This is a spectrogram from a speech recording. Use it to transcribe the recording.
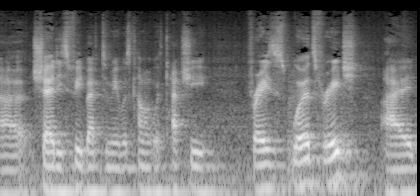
Uh, feedback to me was come up with catchy phrase words for each. I,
